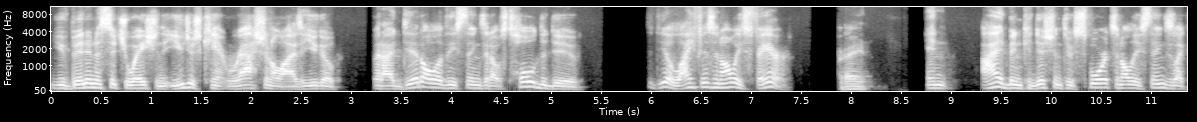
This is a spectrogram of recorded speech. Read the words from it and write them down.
you've been in a situation that you just can't rationalize it. You go but i did all of these things that i was told to do. The deal life isn't always fair. Right. And i had been conditioned through sports and all these things like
